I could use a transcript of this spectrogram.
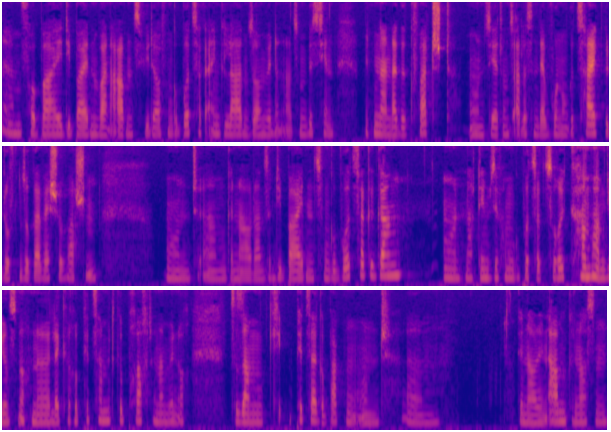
ähm, vorbei. Die beiden waren abends wieder auf den Geburtstag eingeladen. So haben wir dann also ein bisschen miteinander gequatscht. Und sie hat uns alles in der Wohnung gezeigt. Wir durften sogar Wäsche waschen. Und ähm, genau, dann sind die beiden zum Geburtstag gegangen. Und nachdem sie vom Geburtstag zurückkamen, haben die uns noch eine leckere Pizza mitgebracht. Dann haben wir noch zusammen Pizza gebacken und ähm, genau den Abend genossen.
